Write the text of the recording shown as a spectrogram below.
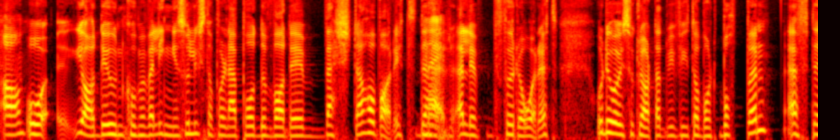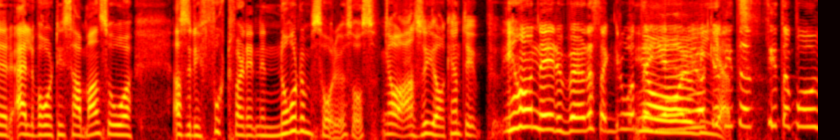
Ja. Och ja, det undkommer väl ingen som lyssnar på den här podden vad det värsta har varit det här, Nej. eller förra året. Och det var ju såklart att vi fick ta bort boppen efter 11 år tillsammans. Och alltså det är fortfarande en enorm sorg hos oss. Ja, alltså jag kan typ... Ja, nej, du börjar nästan gråta Ja, igen. jag Jag, kan inte ens titta på en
